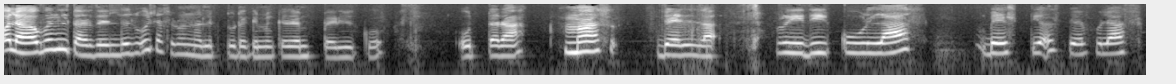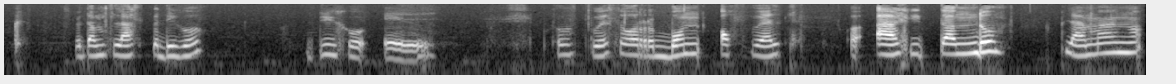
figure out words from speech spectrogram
Hola, buenas tardes. Les voy a hacer una lectura que me queda en perico. Otra más de las ridículas bestias de Flask. ¿Qué tan Flask digo? Dijo el profesor Von Offel agitando la mano.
